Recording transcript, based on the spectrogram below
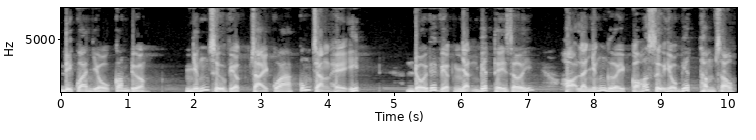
đi qua nhiều con đường, những sự việc trải qua cũng chẳng hề ít. Đối với việc nhận biết thế giới, họ là những người có sự hiểu biết thâm sâu.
